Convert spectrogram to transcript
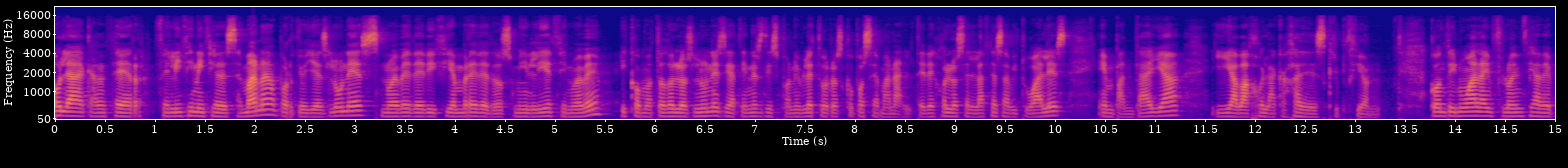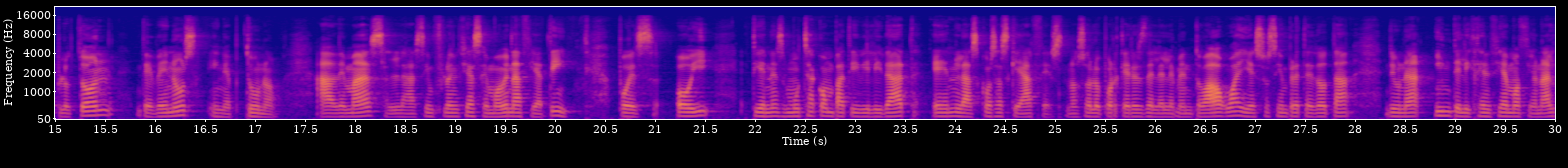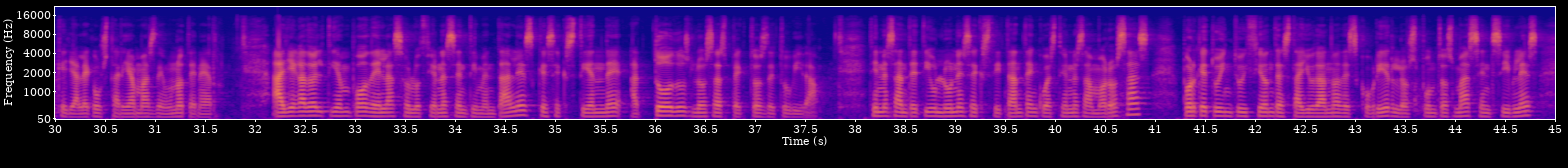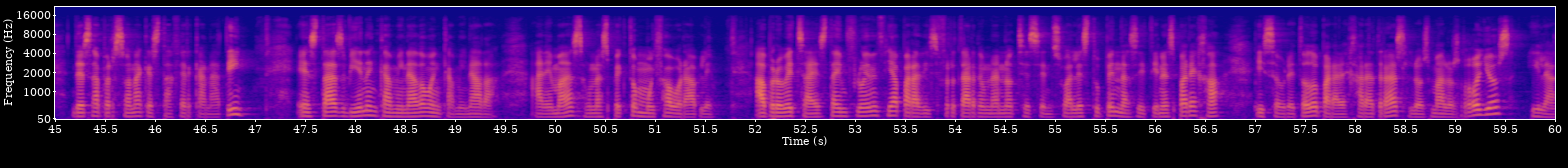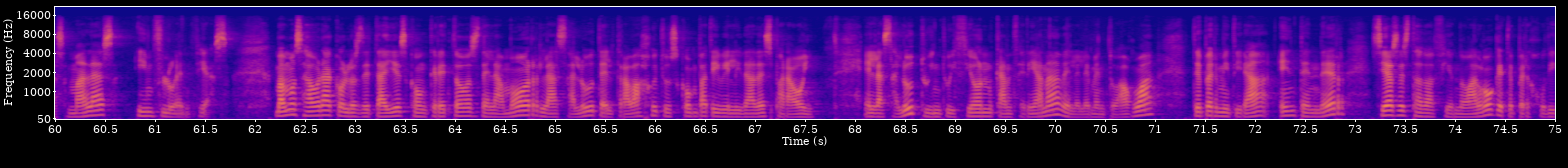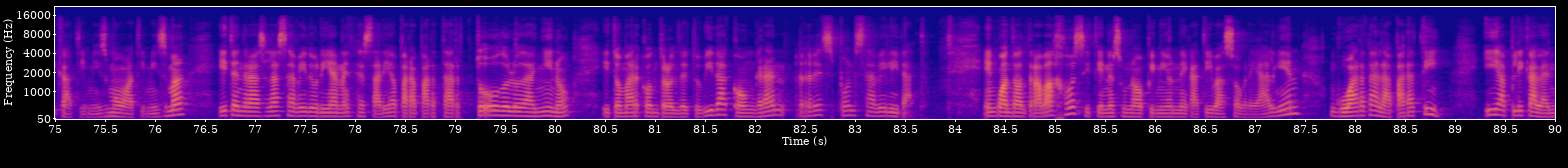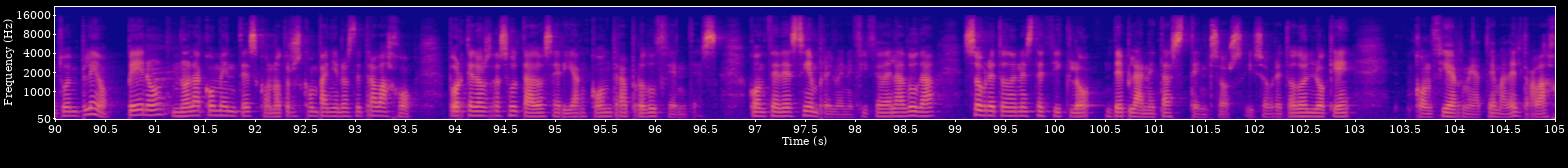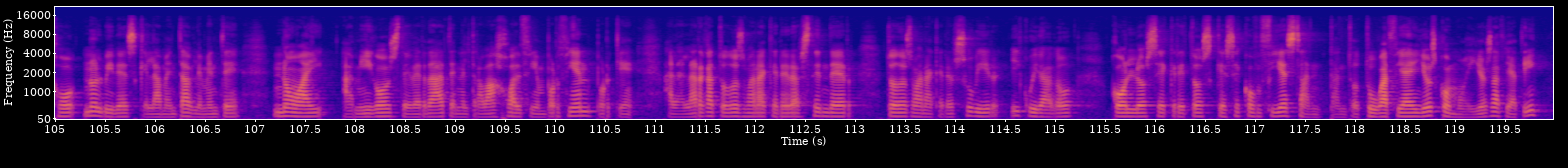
Hola cáncer, feliz inicio de semana porque hoy es lunes 9 de diciembre de 2019 y como todos los lunes ya tienes disponible tu horóscopo semanal. Te dejo los enlaces habituales en pantalla y abajo en la caja de descripción. Continúa la influencia de Plutón, de Venus y Neptuno. Además, las influencias se mueven hacia ti, pues hoy tienes mucha compatibilidad en las cosas que haces, no solo porque eres del elemento agua y eso siempre te dota de una inteligencia emocional que ya le gustaría más de uno tener. Ha llegado el tiempo de las soluciones sentimentales que se extiende a todos los aspectos de tu vida. Tienes ante ti un lunes excitante en cuestiones amorosas porque tu intuición te está ayudando a descubrir los puntos más sensibles de esa persona que está cercana a ti. Estás bien encaminado o encaminada. Además, un aspecto muy favorable. Aprovecha esta influencia para disfrutar de una noche sensual estupenda si tienes pareja y sobre todo para dejar atrás los malos rollos y las malas influencias. Vamos ahora con los detalles concretos del amor, la salud, el trabajo y tus compatibilidades para hoy. En la salud, tu intuición canceriana del elemento agua te permitirá entender si has estado haciendo algo que te perjudica a ti mismo o a ti misma y tendrás la sabiduría necesaria para apartar todo lo dañino y tomar control de tu vida con gran responsabilidad. En cuanto al trabajo, si tienes una opinión negativa sobre alguien, guárdala para ti y aplícala en tu empleo, pero no la comentes con otros compañeros de trabajo porque los resultados serían contraproducentes. Concede siempre el beneficio de la duda, sobre todo en este ciclo de planetas tensos y sobre todo en lo que concierne a tema del trabajo, no olvides que lamentablemente no hay amigos de verdad en el trabajo al 100% porque a la larga todos van a querer ascender, todos van a querer subir y cuidado con los secretos que se confiesan, tanto tú hacia ellos como ellos hacia ti.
